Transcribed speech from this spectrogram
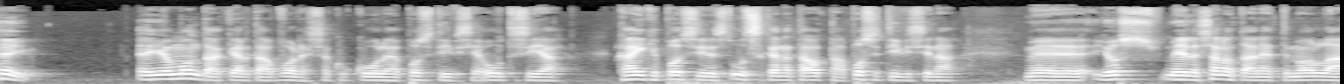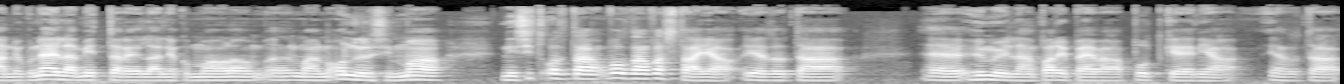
Hei, ei ole montaa kertaa vuodessa, kun kuulee positiivisia uutisia. Kaikki positiiviset uutiset kannattaa ottaa positiivisina. Me, jos meille sanotaan, että me ollaan niin näillä mittareilla niin maailman onnellisin maa, niin sitten otetaan, otetaan vastaan ja, ja tota, hymyillään pari päivää putkeen ja, ja tota,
